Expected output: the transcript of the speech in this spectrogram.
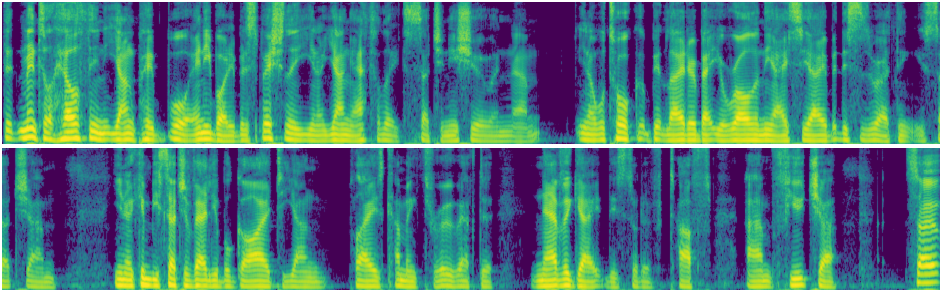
that mental health in young people, or anybody, but especially you know young athletes, is such an issue. And um, you know we'll talk a bit later about your role in the ACA, but this is where I think you're such, um, you know, can be such a valuable guide to young players coming through who have to navigate this sort of tough um, future. So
